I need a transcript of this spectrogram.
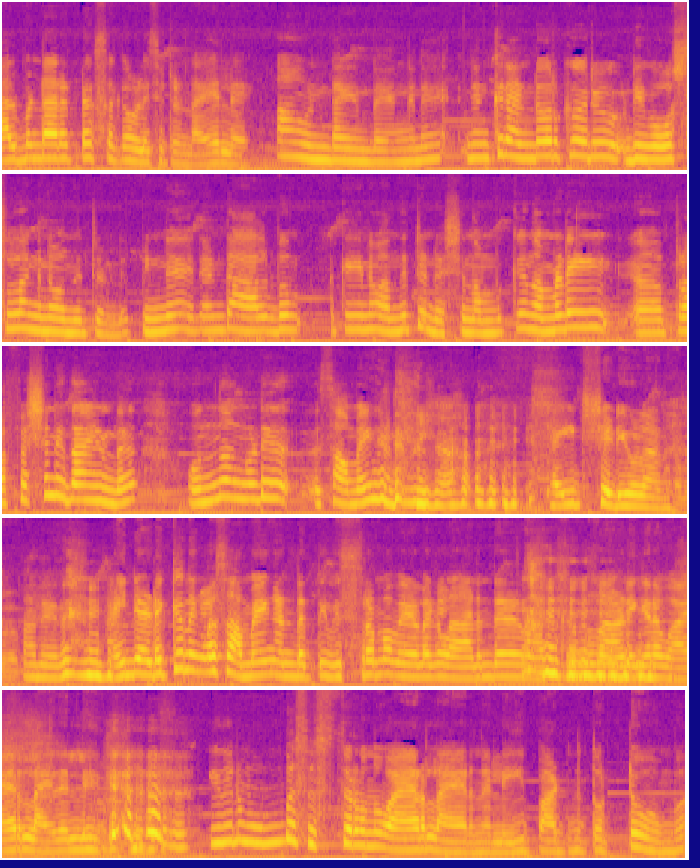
ആൽബം ഡയറക്ടേഴ്സ് ഒക്കെ വിളിച്ചിട്ടുണ്ടായി അല്ലേ? ആ ഉണ്ടായി ഉണ്ടായി. അങ്ങനെ ഞങ്ങൾക്ക് രണ്ടുപേർക്കും ഒരു ഡിവോഷണൽ അങ്ങനെ വന്നിട്ടുണ്ട്. പിന്നെ രണ്ട് ആൽബം ഒക്കെ ഇങ്ങനെ വന്നിട്ടുണ്ട്. പക്ഷെ നമുക്ക് നമ്മുടെ ഈ പ്രൊഫഷൻ ഇതായതുകൊണ്ട് ഒന്നും അങ്ങോട്ട് സമയം കിട്ടുന്നില്ല. ടൈറ്റ് ഷെഡ്യൂളാണ് അതെ അതെ. അതിന്റെ ഇടയ്ക്ക് നിങ്ങൾ സമയം കണ്ടെത്തി വിശ്രമ വേളകൾ ആനന്ദമാക്കുന്നതാണ് ഇങ്ങനെ വൈറലായതല്ലേ? ഇതിനു മുമ്പ് സിസ്റ്റർ ഒന്ന് വൈറലായിരുന്നല്ലേ ഈ പാട്ടിന് തൊട്ട് മുമ്പ്?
